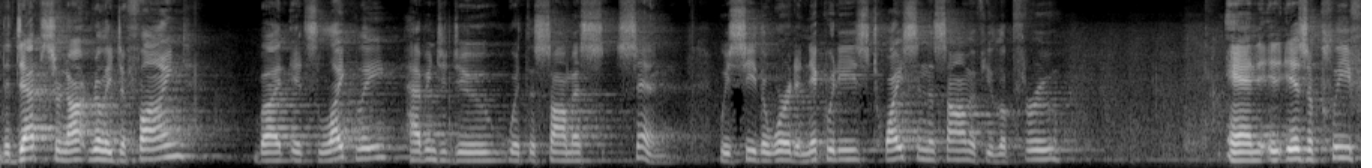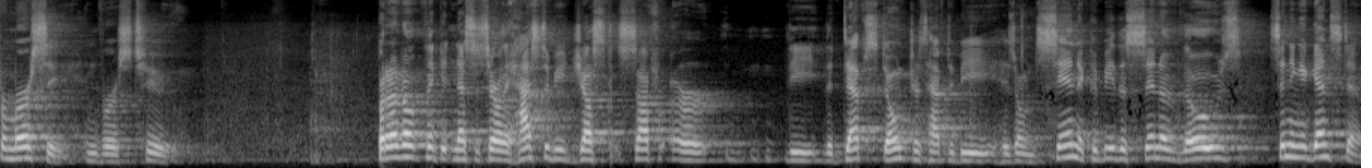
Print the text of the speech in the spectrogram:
The depths are not really defined, but it's likely having to do with the psalmist's sin. We see the word iniquities twice in the psalm if you look through. And it is a plea for mercy in verse 2. But I don't think it necessarily has to be just suffer, the, the depths don't just have to be his own sin. It could be the sin of those sinning against him,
